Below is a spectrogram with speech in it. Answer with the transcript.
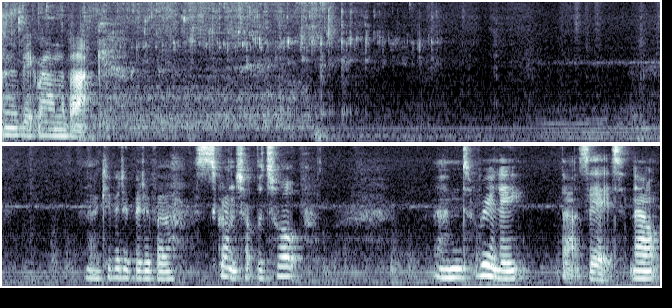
And a bit round the back. Now give it a bit of a scrunch up the top and really that's it. Now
